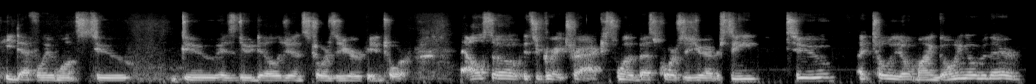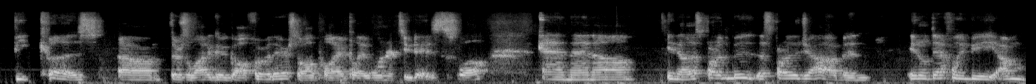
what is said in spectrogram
he definitely wants to do his due diligence towards the European Tour. Also, it's a great track. It's one of the best courses you've ever seen. Two, I totally don't mind going over there because um, there's a lot of good golf over there. So I'll probably play one or two days as well, and then um, you know that's part of the that's part of the job, and it'll definitely be. I'm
